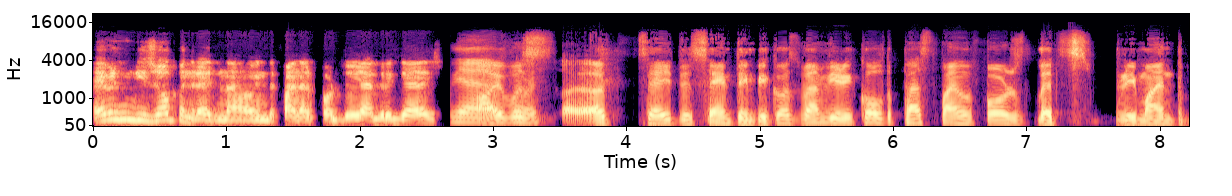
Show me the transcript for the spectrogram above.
everything is open right now in the final four. Do you agree, guys? Yeah, I was uh, say the same thing because when we recall the past final fours, let's remind the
